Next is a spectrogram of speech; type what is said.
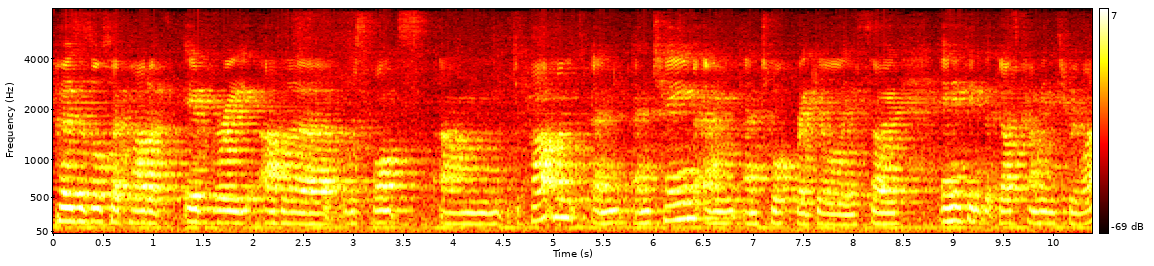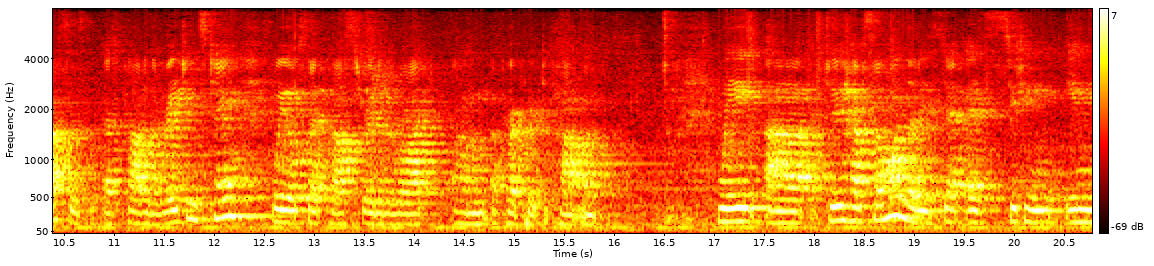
PIRSA is also part of every other response um, department and, and team and, and talk regularly. So anything that does come in through us as, as part of the regions team, we also pass through to the right um, appropriate department. We uh, do have someone that is, is, sitting in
